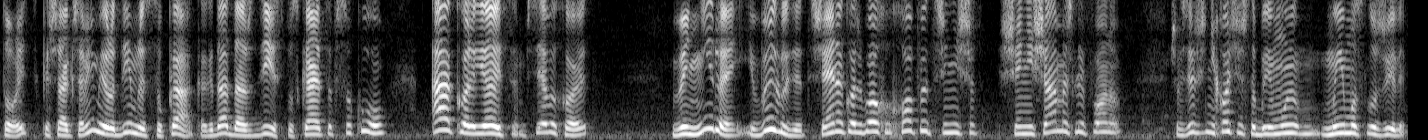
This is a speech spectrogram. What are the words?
то есть, кашакшамим и рудим ли сука, когда дожди спускаются в суку, а коль яйцем все выходят, Венира и выглядит, Шейна Кошбоху Хофец Шенишама Шлифонов, что Всевышний не хочет, чтобы ему, мы ему служили.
